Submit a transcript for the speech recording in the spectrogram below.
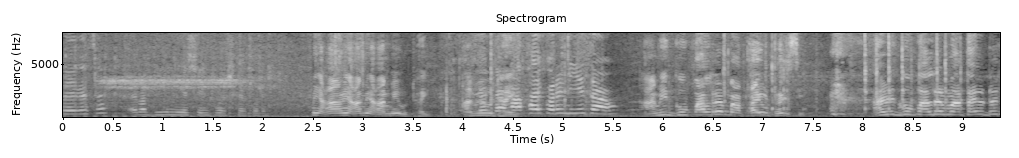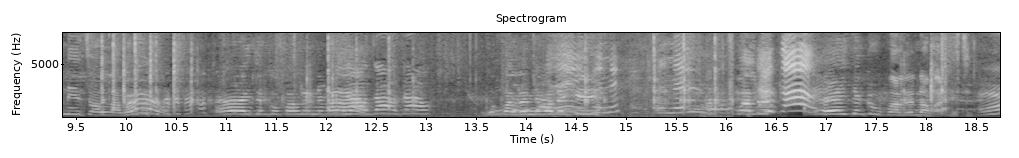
হয়ে গেছে এবার ধুয়ে নিয়ে এসে পরিষ্কার করে। আমি আমি আমি আমি উঠাই আমি উঠাই। মাথায় করে নিয়ে যাও। আমি গোপালের মাথায় উঠাইছি আমি গোপালের মাথায় উঠে নিয়ে চললাম হ্যাঁ? এই যে গোপালের নেবা যাও যাও যাও। গোপালের নেবা দেখি। গোপালের এই যে গোপালের দিছি এ?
